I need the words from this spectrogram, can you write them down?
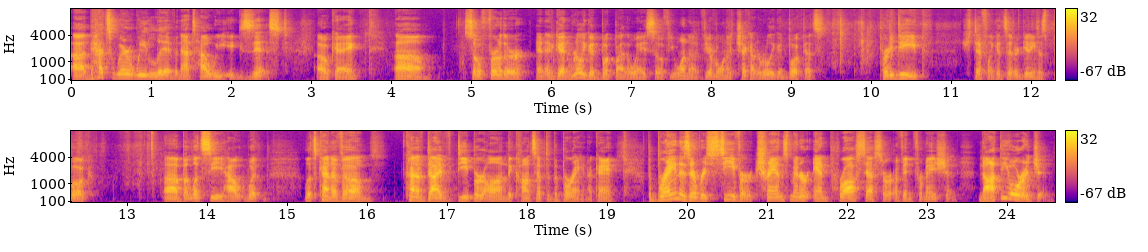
uh, that's where we live and that's how we exist. Okay, um, so further, and again, really good book by the way. So if you wanna, if you ever want to check out a really good book that's pretty deep, you should definitely consider getting this book. Uh, but let's see how what let's kind of um, kind of dive deeper on the concept of the brain. Okay, the brain is a receiver, transmitter, and processor of information, not the origin,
